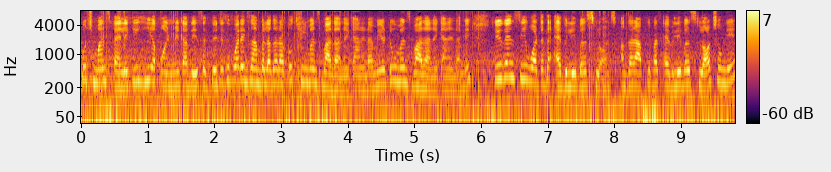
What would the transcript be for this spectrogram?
कुछ मंथ्स पहले की ही अपॉइंटमेंट आप ले सकते हो। जैसे फॉर एग्जांपल अगर आपको थ्री मंथ्स बाद आना है कनाडा में या टू मंथ्स बाद आना है कनाडा में तो you can see what are the available slots अगर आपके पास अवेलेबल स्लॉट्स होंगे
